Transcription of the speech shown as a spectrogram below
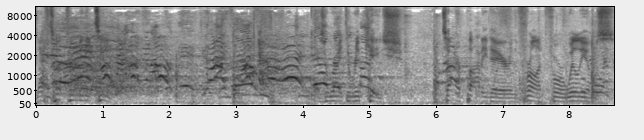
Left hook from Mini T. Has a right to rib cage. Entire body there in the front for Williams.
